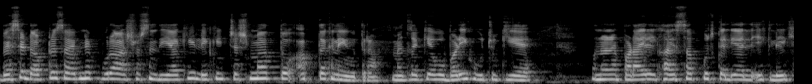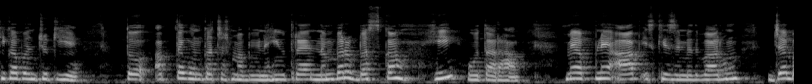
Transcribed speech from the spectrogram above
वैसे डॉक्टर साहब ने पूरा आश्वासन दिया कि लेकिन चश्मा तो अब तक नहीं उतरा। मतलब कि वो बड़ी हो चुकी है। उन्होंने पढ़ाई लिखाई सब कुछ कर लिया, एक लेखिका बन चुकी है। तो अब तक उनका चश्मा भी नहीं उतरा है। नंबर बस का ही होता रहा। मैं अपने आप इसकी जिम्मेदार हूँ। जब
